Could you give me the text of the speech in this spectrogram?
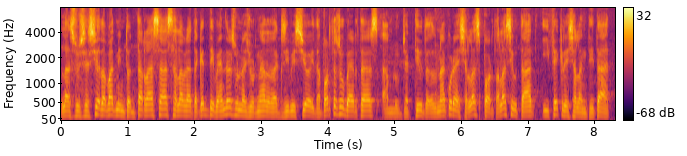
L'Associació de Badminton Terrassa ha celebrat aquest divendres una jornada d'exhibició i de portes obertes amb l'objectiu de donar a conèixer l'esport a la ciutat i fer créixer l'entitat.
